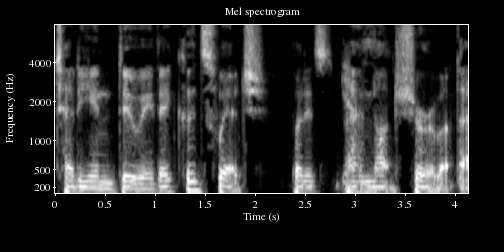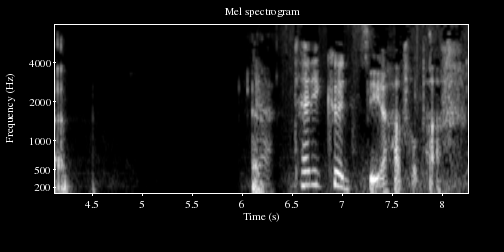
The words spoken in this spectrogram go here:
Teddy and Dewey. They could switch, but it's Yes. I'm not sure about that. Yeah, Teddy could be a Hufflepuff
